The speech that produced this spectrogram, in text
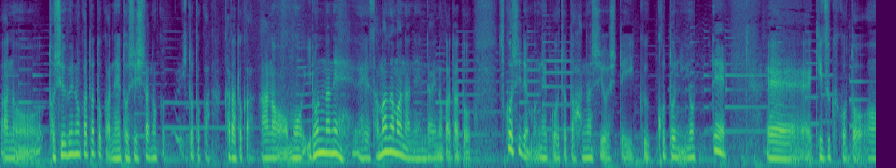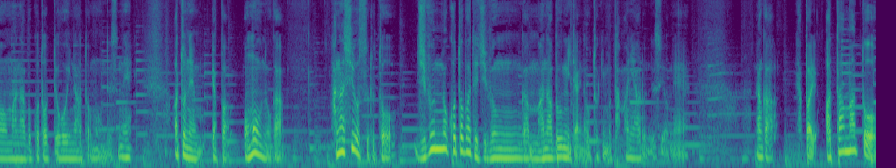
あの年上の方とかね年下の人とか方とかあのもういろんなねさまざまな年代の方と少しでもねこうちょっと話をしていくことによって、えー、気づくこと学ぶことって多いなと思うんですね。あとねやっぱ思うのが話をすると自分の言葉で自分が学ぶみたいな時もたまにあるんですよね。なんかやっぱり頭と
